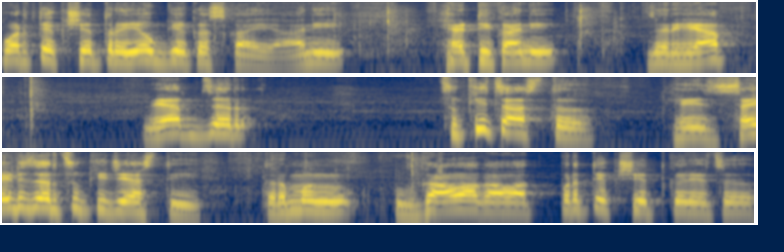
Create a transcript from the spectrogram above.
प्रत्येक क्षेत्र योग्य कसं काय आहे? आणि ह्या ठिकाणी जर ह्या ॲप जर चुकीचं असतं हे साईड जर चुकीची असती तर मग गावागावात प्रत्येक शेतकऱ्याचं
